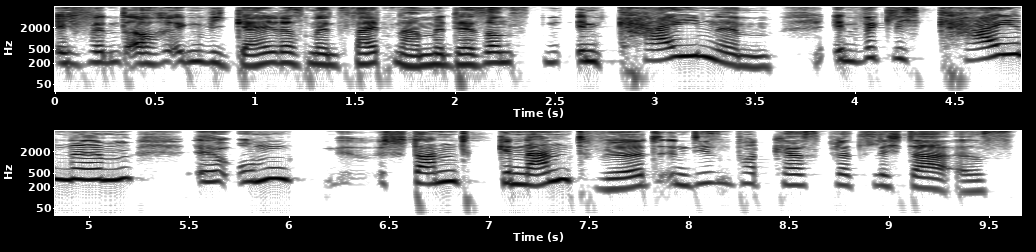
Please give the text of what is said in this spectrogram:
Ich finde auch irgendwie geil, dass mein Zweitname, der sonst in keinem, in wirklich keinem äh, Umstand genannt wird, in diesem Podcast plötzlich da ist.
